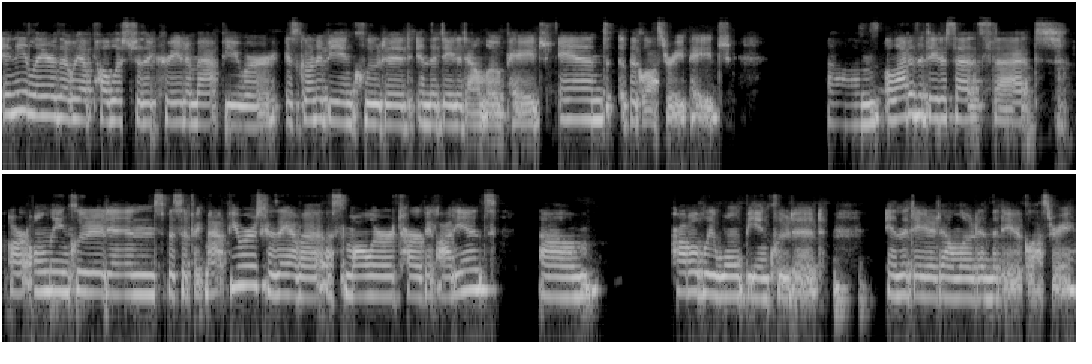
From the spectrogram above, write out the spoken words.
any layer that we have published to the Create a Map viewer is going to be included in the data download page and the glossary page. Um, a lot of the data sets that are only included in specific map viewers because they have a, a smaller target audience um, probably won't be included in the data download and the data glossary.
